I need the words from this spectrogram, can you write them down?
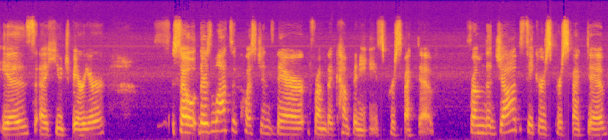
is a huge barrier. So there's lots of questions there from the company's perspective. From the job seeker's perspective,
